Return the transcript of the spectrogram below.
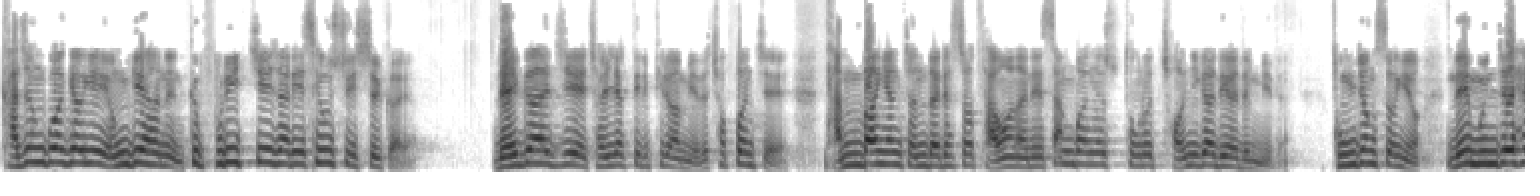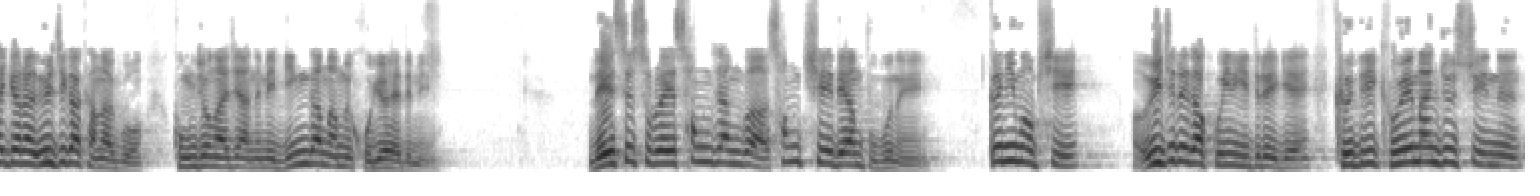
가정과 격에 연계하는 그 브릿지의 자리에 세울 수 있을까요? 네 가지의 전략들이 필요합니다. 첫 번째, 단방향 전달해서 다원 안의 쌍방향 소통으로 전이가 되어야 됩니다. 공정성이요. 내 문제 해결할 의지가 강하고 공정하지 않음에 민감함을 고려해야 됩니다. 내 스스로의 성장과 성취에 대한 부분에 끊임없이 의지를 갖고 있는 이들에게 그들이 교회만 줄 수 있는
